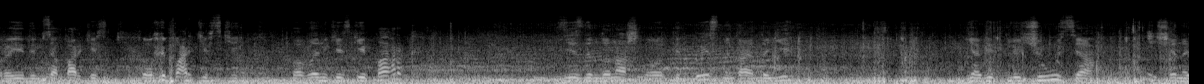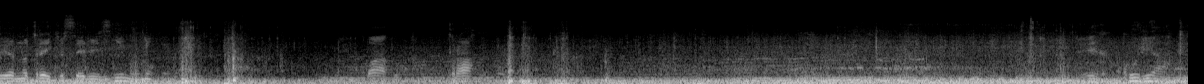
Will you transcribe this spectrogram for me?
проїдемося парківський, парківський, Павленківський парк. З'їздимо до нашого підписника, а тоді я відключуся і ще, мабуть, третю серію зніму. Ну, багу, трах. Ех, куряки.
